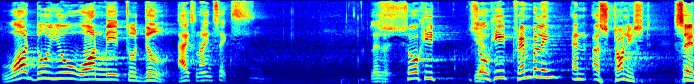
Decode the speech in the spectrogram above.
what do you want me to do? Acts 9 6. Listen. So he, so Yeah. he, trembling and astonished, said,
